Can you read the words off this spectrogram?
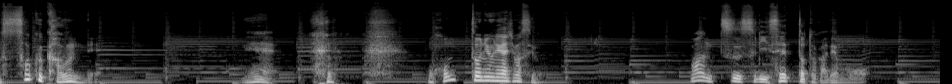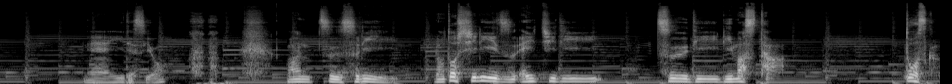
即買うんで。ねえ。もう本当にお願いしますよ。1、2、3セットとかでも、ね、いいですよ。1、2、3、ロトシリーズ HD 2D リマスター。どうすか？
